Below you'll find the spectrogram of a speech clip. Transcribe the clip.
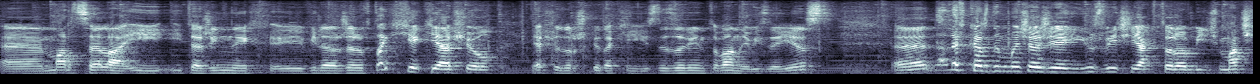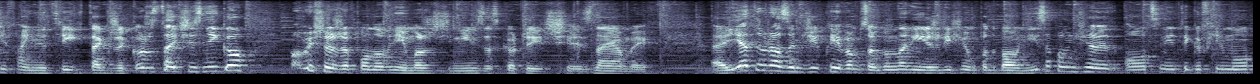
e, Marcela i, i też innych e, villagerów, takich jak Jasio. Jasio troszkę taki zdezorientowany widzę jest. E, No ale w każdym razie już wiecie jak to robić, macie fajny trik, także korzystajcie z niego, bo myślę, że ponownie możecie nim zaskoczyć znajomych. E, Ja tym razem dziękuję Wam za oglądanie, jeżeli się podobało, nie zapomnijcie o ocenie tego filmu.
